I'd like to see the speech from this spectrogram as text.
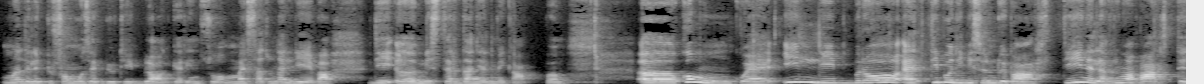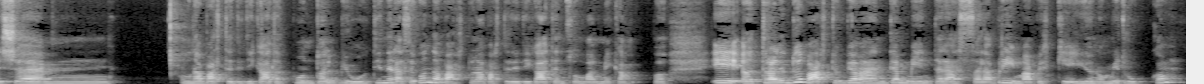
una delle più famose beauty blogger, insomma è stata un'allieva di uh, Mr. Daniel Makeup. Uh, comunque il libro è tipo diviso in due parti, nella prima parte c'è um, una parte dedicata appunto al beauty, nella seconda parte una parte dedicata insomma al make up e uh, tra le due parti ovviamente a me interessa la prima perché io non mi trucco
